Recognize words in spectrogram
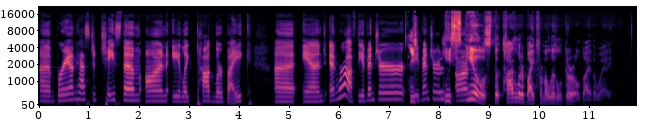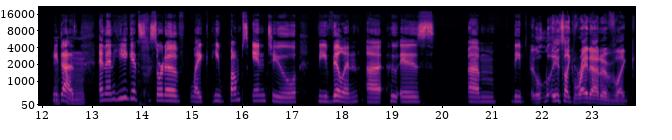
Uh, Brand has to chase them on a like toddler bike. Uh, and and we're off. The adventure, He's- the adventures. He on- steals the toddler bike from a little girl, by the way. He does. Mhm. And then he gets sort of like he bumps into the villain, uh, who is um the It- It's like right out of like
